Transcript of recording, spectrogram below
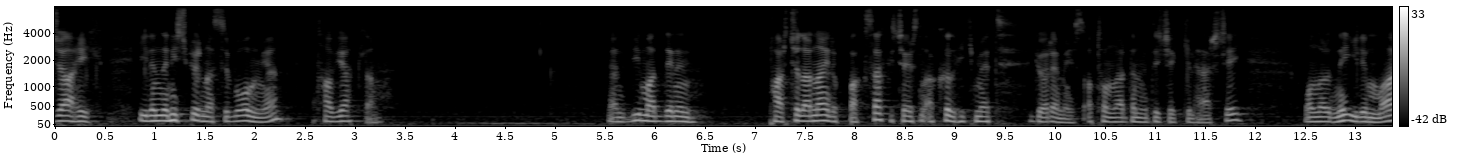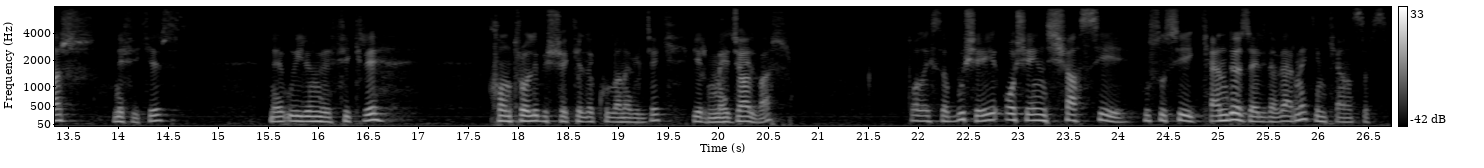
cahil, ilimden hiçbir nasibi olmayan tabiatla mı? Yani bir maddenin parçalarına ayırıp baksak içerisinde akıl, hikmet göremeyiz. Atomlardan müteşekkil her şey. Onlarda ne ilim var, ne fikir, ne bu ilim ve fikri kontrollü bir şekilde kullanabilecek bir mecal var. Dolayısıyla bu şeyi o şeyin şahsi, hususi, kendi özelliğine vermek imkansız.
